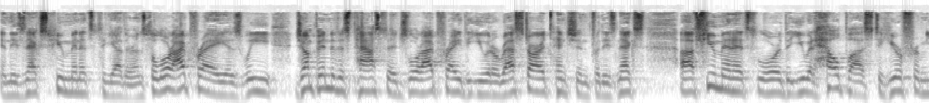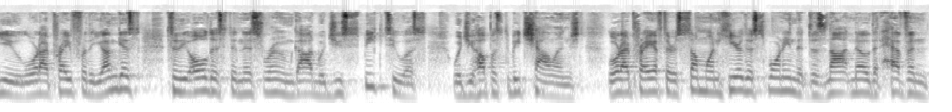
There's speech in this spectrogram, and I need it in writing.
in these next few minutes together. And so, Lord, I pray as we jump into this passage, Lord, I pray that you would arrest our attention for these next uh, few minutes, Lord, that you would help us to hear from you. Lord, I pray for the youngest to the oldest in this room. God, would you speak to us? Would you help us to be challenged? Lord, I pray if there's someone here this morning that does not know that heaven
